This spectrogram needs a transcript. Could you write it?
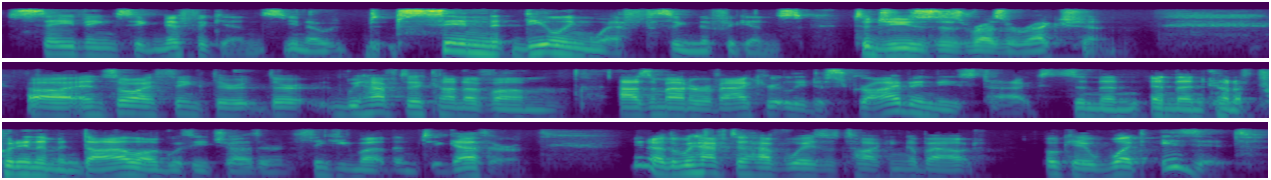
saving significance, you know, sin dealing with significance to Jesus' resurrection. Uh, and so I think there, there, we have to kind of, um, as a matter of accurately describing these texts, and then and then kind of putting them in dialogue with each other and thinking about them together. You know, that we have to have ways of talking about, okay, what is it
